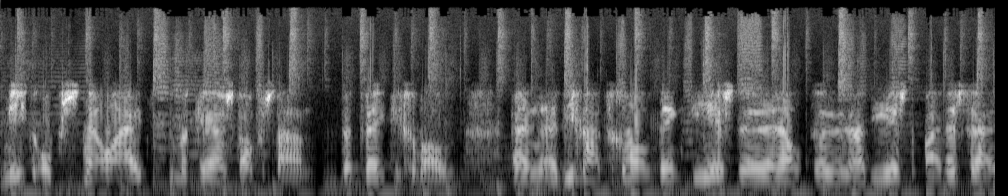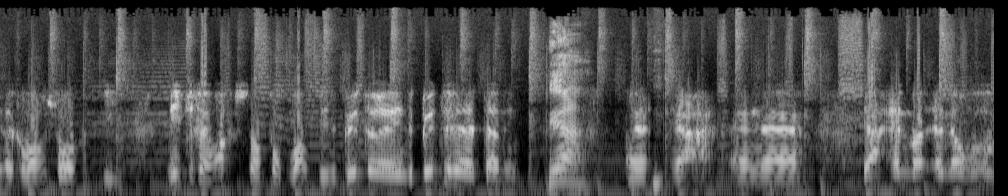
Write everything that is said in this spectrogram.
niet op snelheid de McLaren's kan verstaan. Dat weet hij gewoon. En, die gaat gewoon, denk ik, die eerste helft, die eerste paar wedstrijden gewoon zorgen dat hij niet te veel achterstand oploopt in de punten, in de puntentelling. Ja, Eh, ja, en, eh, ja, en, en ook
